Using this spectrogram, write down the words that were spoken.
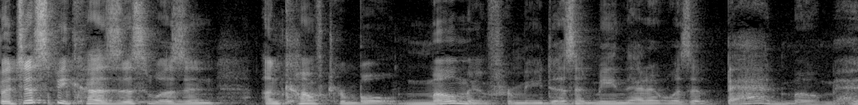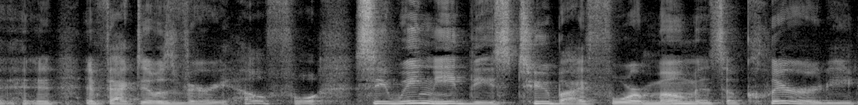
But just because this was an uncomfortable moment for me doesn't mean that it was a bad moment. In fact, it was very helpful. See, we need these two by four moments of clarity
